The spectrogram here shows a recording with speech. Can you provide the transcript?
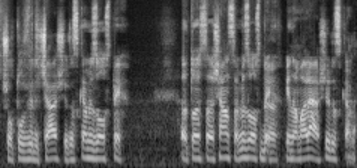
защото увеличаваше риска ми за успех. Т.е. шанса ми за успех Да. и намаляваше риска ми.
